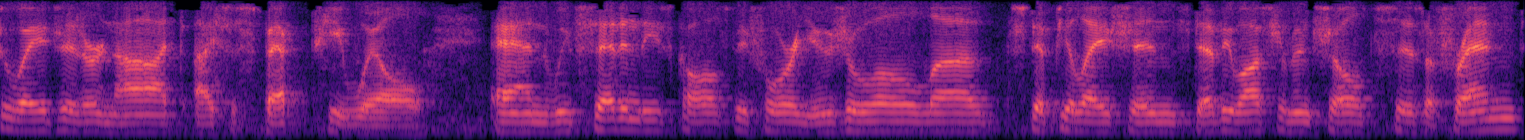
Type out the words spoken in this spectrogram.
to wage it or not, I suspect he will. And we've said in these calls before, usual uh, stipulations. Debbie Wasserman Schultz is a friend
